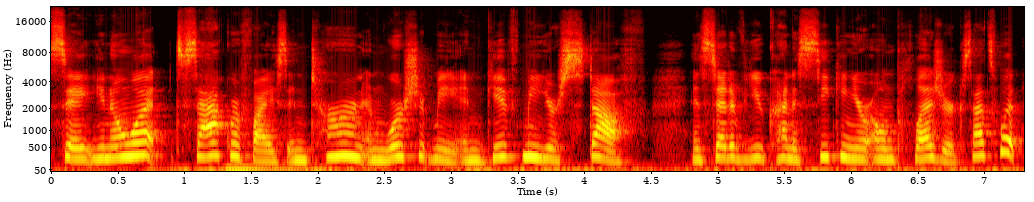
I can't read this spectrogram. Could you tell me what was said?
say, you know what, sacrifice and turn and worship me and give me your stuff instead of you kind of seeking your own pleasure. Because that's what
